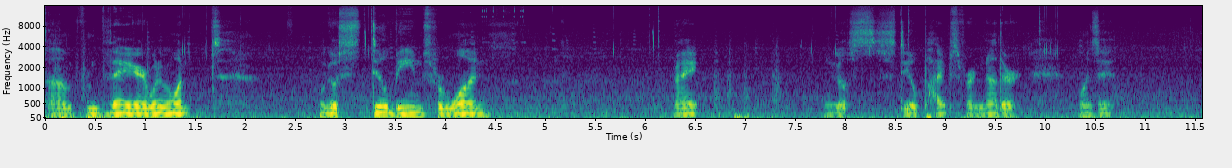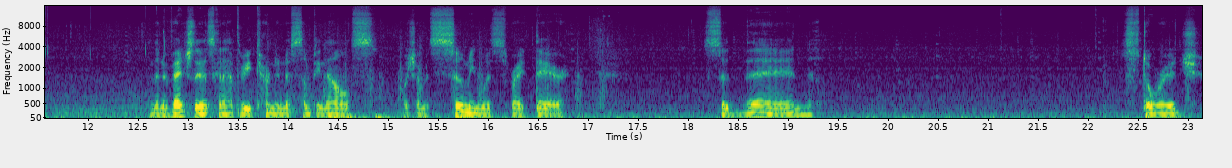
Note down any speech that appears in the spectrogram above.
Um, from there, what do we want? We'll go steel beams for one. Right? We'll go steel pipes for another. What is it? And then eventually that's going to have to be turned into something else, which I'm assuming was right there. So then... Storage.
